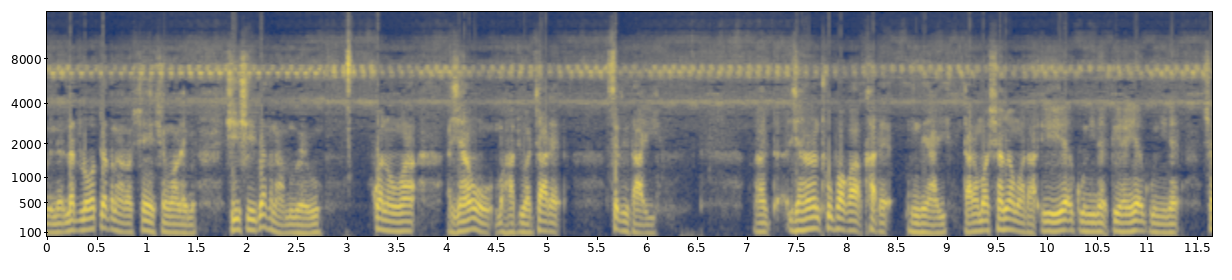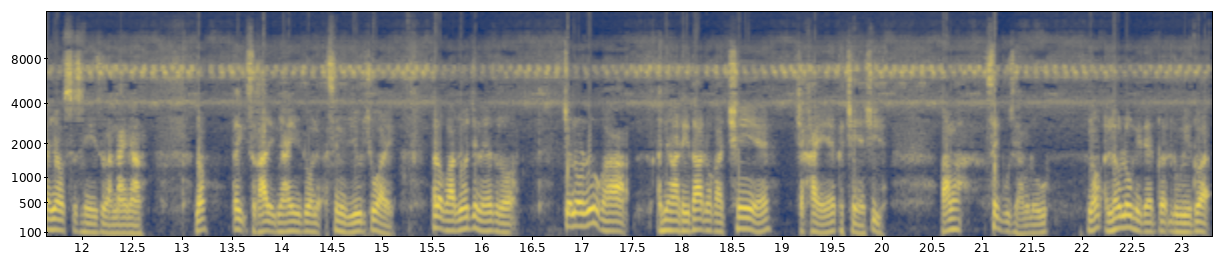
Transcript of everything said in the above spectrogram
မနဲ့လက်လောပြဿနာတော့ရှင်းရှင်းသွားလိမ့်မယ်ရေရှည်ပြဿနာမလွယ်ဘူးကွက်လုံးကအရန်ကိုမဟာဗျူဟာကြတဲ့စစ်ဒေသကြီးအ ရန်ထိုးပေါက်ကခတ်တဲ့နေရာကြီးဒါတော့မှရှမ်းမြောက်မှာဒါ AA ရဲ့အကူအညီနဲ့ KN ရဲ့အကူအညီနဲ့ရှမ်းမြောက်စစ်စင်ရေးဆိုတာနိုင်တာနော်တိတ်စကားတွေအများကြီးပြောနေအဆင်ပြေဘူးတချို့ကတွေအဲ့တော့ဗာပြောချင်လဲဆိုတော့ကျွန်တော်တို့ကအညာဒေသတော့ကချင်းရယ်ရခိုင်ရယ်ကချင်ရယ်ရှိတယ်ဘာမှစိတ်ပူစရာမလိုဘူးနော်အလုံးလုံးနေတဲ့အတွက်လူတွေအတွက်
